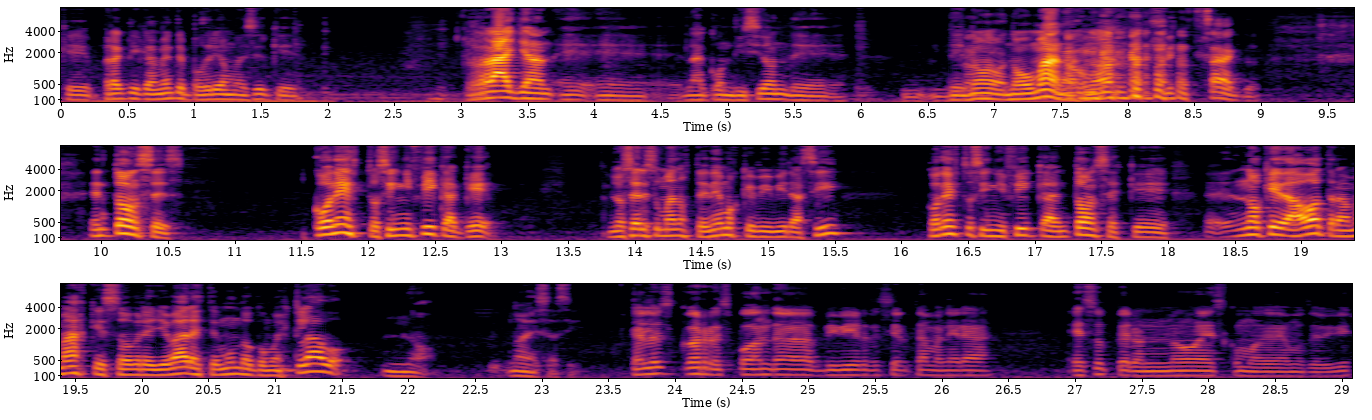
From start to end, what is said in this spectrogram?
que prácticamente podríamos decir que rayan eh, la condición de, no, no, humana. Exacto. Entonces, con esto significa que los seres humanos tenemos que vivir así, ¿Con esto significa entonces que eh, no queda otra más que sobrellevar a este mundo como esclavo? No, no es así. Tal vez corresponda vivir de cierta manera eso, pero no es como debemos de vivir.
